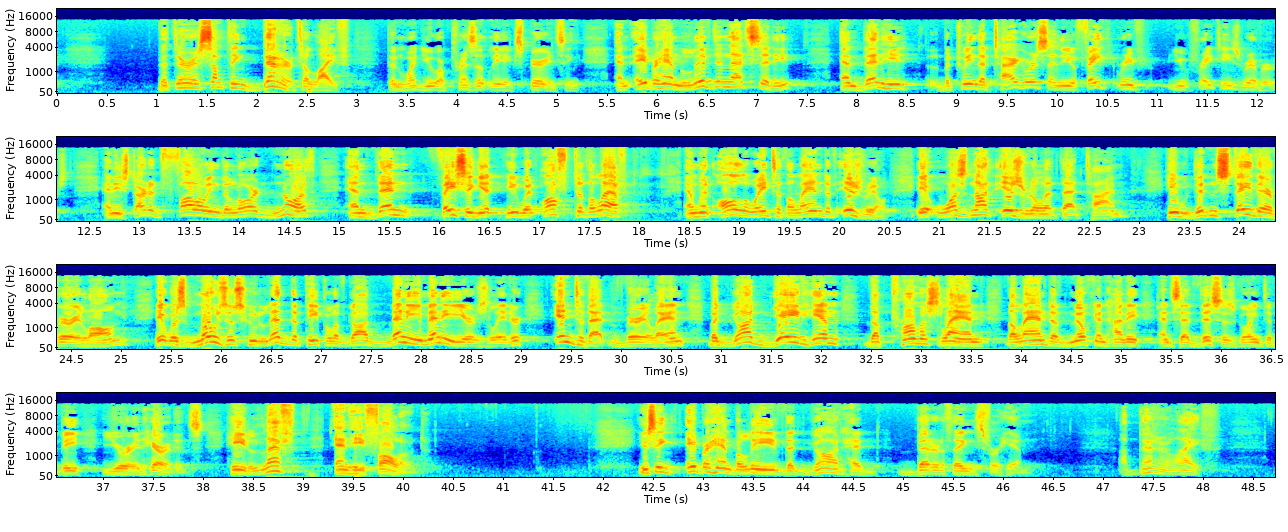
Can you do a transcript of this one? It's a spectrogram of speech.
that there is something better to life than what you are presently experiencing. And Abraham lived in that city and then he, between the Tigris and the Euphrates rivers, and he started following the Lord north, and then facing it, he went off to the left and went all the way to the land of Israel. It was not Israel at that time. He didn't stay there very long. It was Moses who led the people of God many, many years later into that very land. But God gave him the promised land, the land of milk and honey, and said, This is going to be your inheritance. He left and he followed. You see, Abraham believed that God had better things for him a better life,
